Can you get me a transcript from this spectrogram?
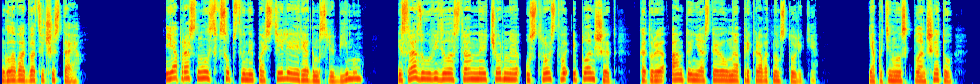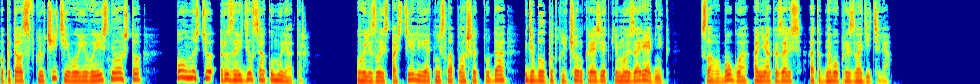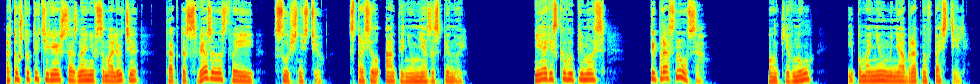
Глава двадцать шестая. Я проснулась в собственной постели рядом с любимым и сразу увидела странное черное устройство и планшет, которое Антони оставил на прикроватном столике. Я потянулась к планшету, попыталась включить его и выяснила, что полностью разрядился аккумулятор. Вылезла из постели и отнесла планшет туда, где был подключен к розетке мой зарядник. Слава богу, они оказались от одного производителя. А то, что ты теряешь сознание в самолете, как-то связано с твоей сущностью?» — спросил Антони у меня за спиной. Я резко выпрямилась. «Ты проснулся!» Он кивнул и поманил меня обратно в постель.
